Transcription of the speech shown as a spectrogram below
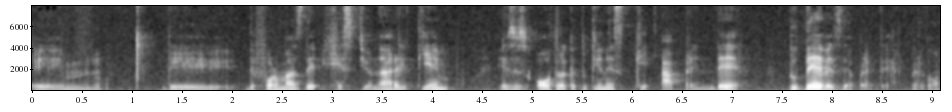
em, de, de formas de gestionar el tiempo. Esa es otra que tú tienes que aprender. Tú debes de aprender, perdón.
